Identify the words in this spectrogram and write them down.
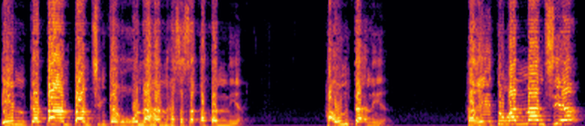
in katantan sing kakukunahan hasasakatan niya. Haunta niya. Hagitungan man siya.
